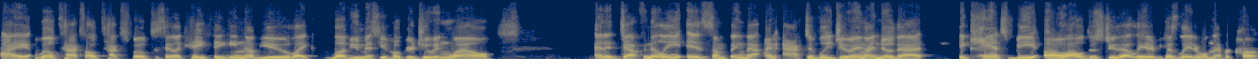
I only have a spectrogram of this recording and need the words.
I will text, I'll text folks to say, like, hey, thinking of you, like, love you, miss you, hope you're doing well. And it definitely is something that I'm actively doing. I know that it can't be, oh, I'll just do that later because later will never come.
